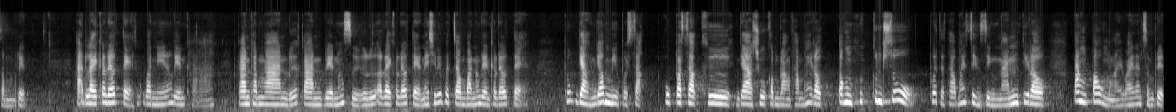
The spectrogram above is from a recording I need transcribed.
สำเร็จ อะไรก็แล้วแต่ทุกวันนี้นักเรียนขา การทำงานหรือการเรียนหนังสือหรืออะไรก็แล้วแต่ในชีวิตประจำวันนักเรียนก็แล้วแต่ ทุกอย่างย่อมมีอุปสรรค อุปสรรคคือยาชูกำลังทำให้เราต้องขึ้นสู้ เพื่อจะทำให้สิ่งสิ่งนั้นที่เราตั้งเป้าหมายไว้นั้นสำเร็จ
